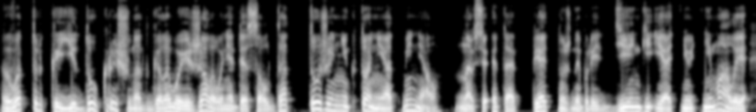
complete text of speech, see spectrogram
Вот только еду, крышу над головой и жалования для солдат тоже никто не отменял. На все это опять нужны были деньги и отнюдь немалые –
